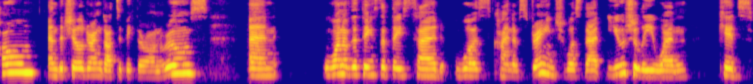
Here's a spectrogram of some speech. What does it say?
home and the children got to pick their own rooms. And one of the things that they said was kind of strange was that usually when kids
